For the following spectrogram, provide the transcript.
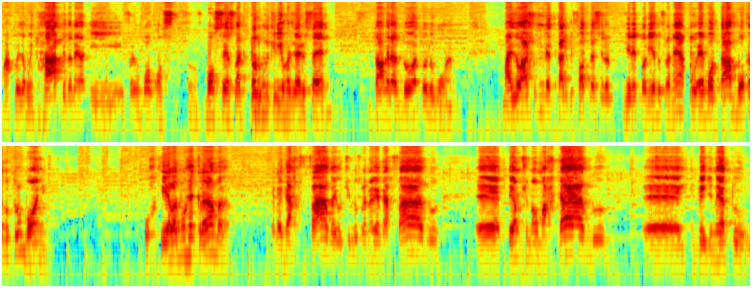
uma coisa muito rápida, né? E foi um bom, um bom senso lá que todo mundo queria o Rogério Senni, então agradou a todo mundo. Mas eu acho um detalhe que falta dessa diretoria do Flamengo é botar a boca no trombone. Porque ela não reclama Ela é garfada, aí o time do Flamengo é garfado, é, pênalti não marcado, é, impedimento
